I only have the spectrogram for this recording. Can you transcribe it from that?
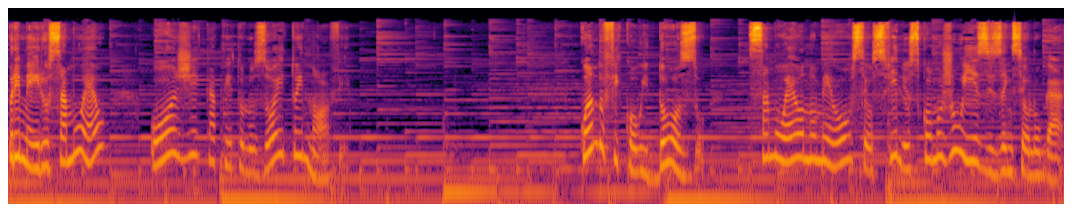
Primeiro Samuel, hoje capítulos 8 e 9. Quando ficou idoso, Samuel nomeou seus filhos como juízes em seu lugar.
